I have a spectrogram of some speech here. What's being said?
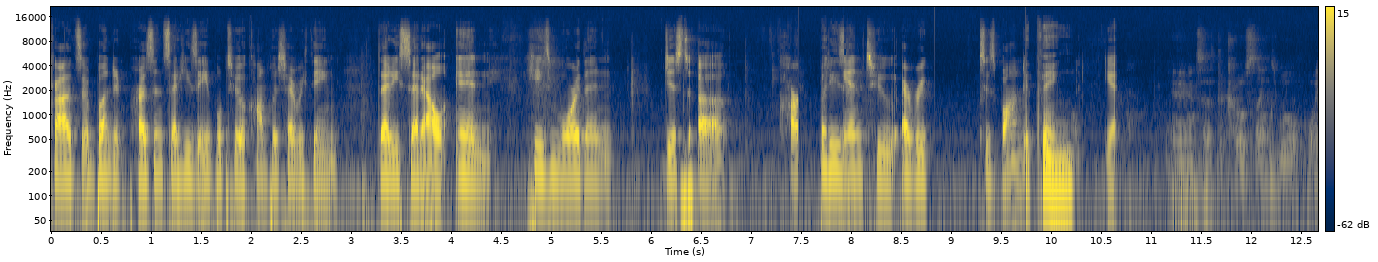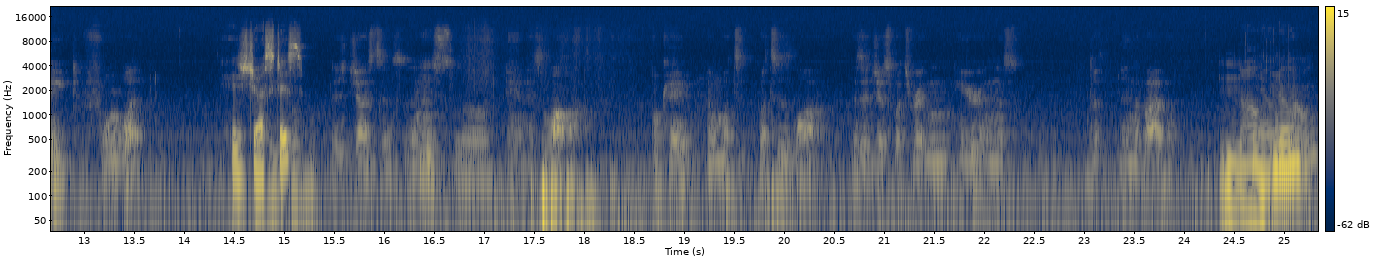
God's abundant presence that He's able to accomplish everything that He set out, and He's more than just a car, but He's into every his bonded Thing. Yeah, It even says the coastlands will wait for what? His justice. His justice and his, His law. and his law. Okay, and what's what's his law? Is it just what's written here in this the, in the Bible? No. No.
